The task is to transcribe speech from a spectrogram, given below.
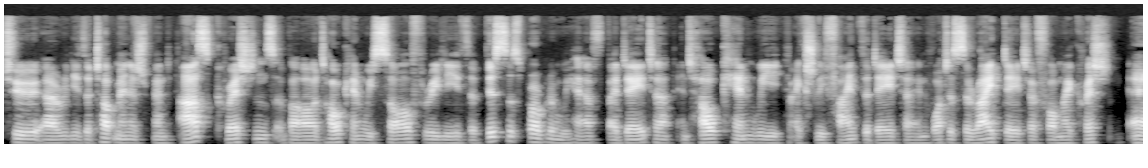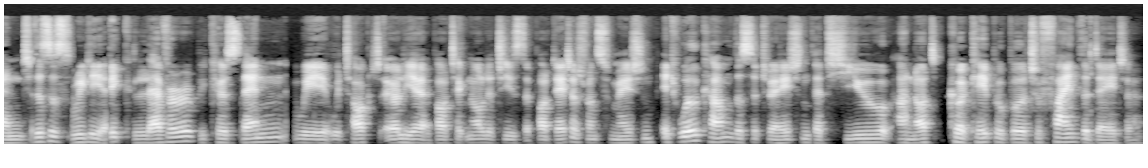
to uh, really the top management. Ask questions about how can we solve really the business problem we have by data and how can we actually find the data and what is the right data for my question. And this is really a big lever because then we, we talked earlier about technologies, about data transformation. It will come the situation that you are not capable to find the data,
